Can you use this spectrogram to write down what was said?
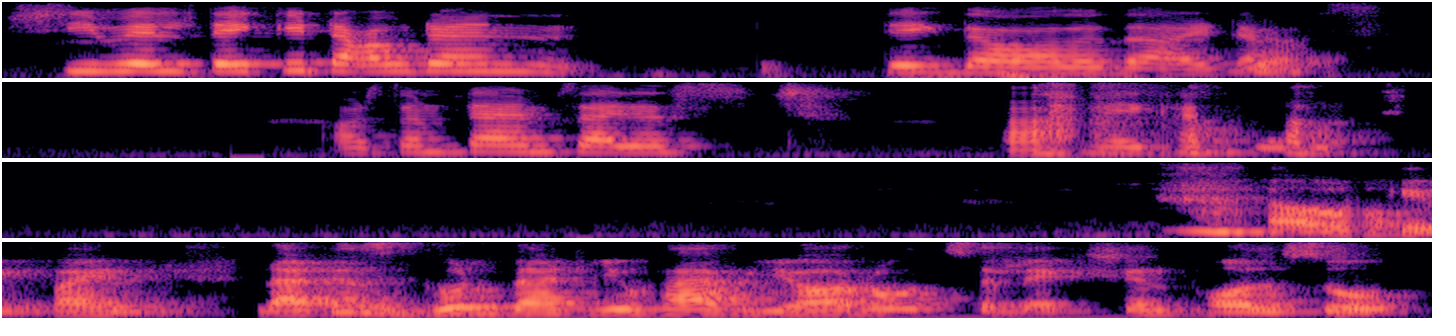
she will take it out and take the all of the items. Yeah. or sometimes i just make her okay, fine. That is good that you have your own selection also,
